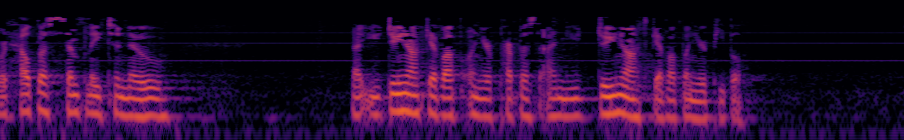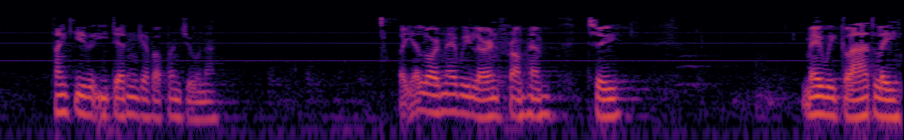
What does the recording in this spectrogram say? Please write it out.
Lord, help us simply to know that you do not give up on your purpose and you do not give up on your people. Thank you that you didn't give up on Jonah. But yet, Lord, may we learn from him too. May we gladly,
